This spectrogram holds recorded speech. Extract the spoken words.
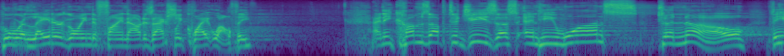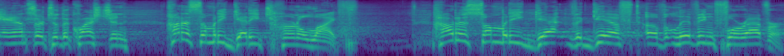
who we're later going to find out is actually quite wealthy. And he comes up to Jesus and he wants to know the answer to the question how does somebody get eternal life? How does somebody get the gift of living forever,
